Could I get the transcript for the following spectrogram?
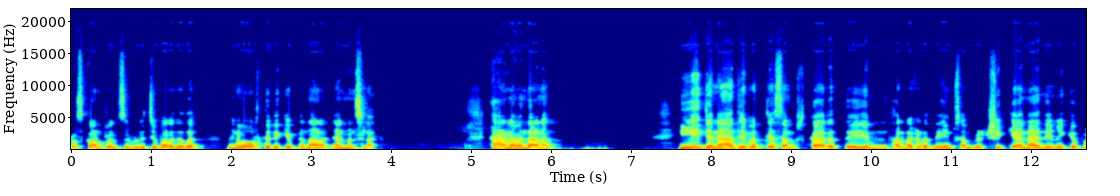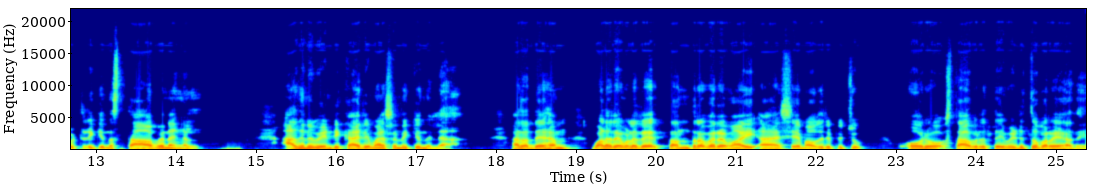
പ്രസ് കോൺഫറൻസിൽ വിളിച്ചു പറഞ്ഞത് നിങ്ങൾ ഓർത്തിരിക്കും എന്നാണ് ഞാൻ മനസ്സിലാക്കുന്നത്. കാരണം എന്താണ്? ഈ ജനാധിപത്യ സംസ്കാരത്തെയും ഭരണഘടനയും സംരക്ഷിക്കാനായി നിയമിക്കപ്പെട്ടിരിക്കുന്ന സ്ഥാപനങ്ങൾ അതിനുവേണ്ടി കാര്യമായി ശ്രമിക്കുന്നില്ല. അത് അദ്ദേഹം വളരെ വളരെ തന്ത്രപരമായി ആ ആശയം അവതരിപ്പിച്ചു. ഓരോ സ്ഥാപനത്തെയും എടുത്തു പറയാതെ.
